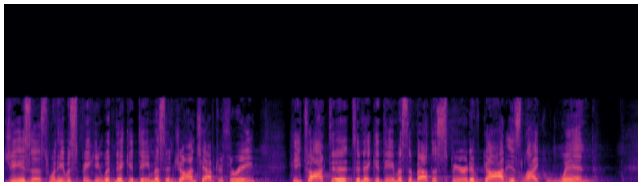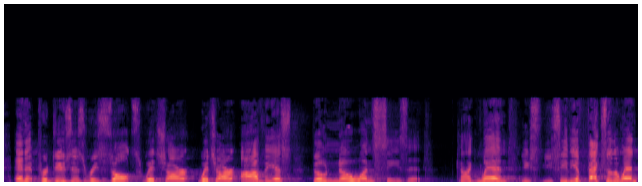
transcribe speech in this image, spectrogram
Jesus, when he was speaking with Nicodemus in John chapter 3, he talked to, to Nicodemus about the Spirit of God is like wind, and it produces results which are, which are obvious, though no one sees it. Kind of like wind. You, you see the effects of the wind,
